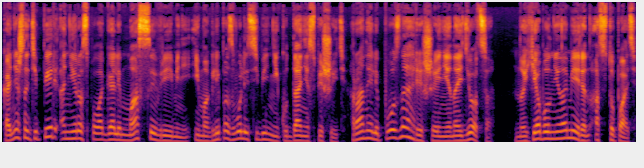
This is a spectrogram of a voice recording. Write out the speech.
Конечно, теперь они располагали массой времени и могли позволить себе никуда не спешить. Рано или поздно решение найдется. Но я был не намерен отступать.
